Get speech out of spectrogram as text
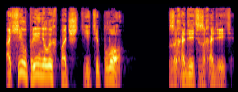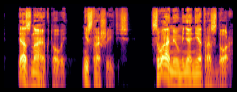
Ахилл принял их почти тепло. «Заходите, заходите. Я знаю, кто вы. Не страшитесь. С вами у меня нет раздора.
